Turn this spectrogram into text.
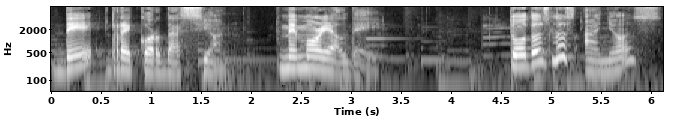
de Recordación, Memorial Day. Todos los años,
